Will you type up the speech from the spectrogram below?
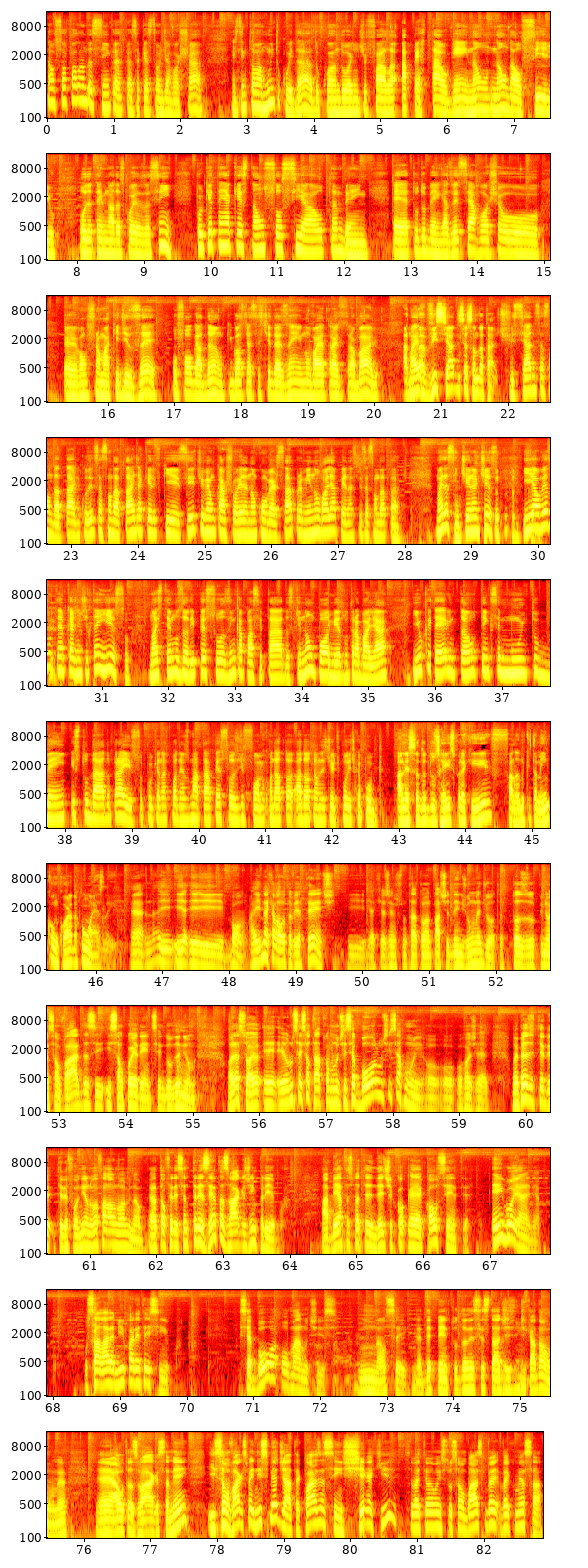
Não, só falando assim com essa questão de arrochar, a gente tem que tomar muito cuidado quando a gente fala apertar alguém, não, não dar auxílio ou determinadas coisas assim, porque tem a questão social também. É, tudo bem, às vezes você arrocha o. é, vamos chamar aqui de Zé, o folgadão, que gosta de assistir desenho e não vai atrás do trabalho. Mas- viciado em sessão da tarde. Viciado em sessão da tarde, inclusive sessão da tarde é aquele que, se tiver um cachorro e ele não conversar, pra mim não vale a pena assistir sessão da tarde. Mas assim, tirante isso, e ao mesmo tempo que a gente tem isso, nós temos ali pessoas incapacitadas que não podem mesmo trabalhar, e o critério então tem que ser muito bem estudado para isso, porque nós podemos matar pessoas de fome quando adotamos esse tipo de política pública. Alessandro dos Reis por aqui, falando que também concorda com Wesley. É, né, e, e- e, bom, aí naquela outra vertente, e aqui a gente não está tomando partido nem de um nem de outra, todas as opiniões são válidas e, e são coerentes, sem dúvida nenhuma. Olha só, eu, eu- eu não sei se eu trato como notícia boa ou notícia ruim, o, o- o Rogério. Uma empresa de tele- telefonia, eu não vou falar o nome não, ela está oferecendo 300 vagas de emprego, abertas para atendente é, call center, em Goiânia. O salário é 1.045. Isso é boa ou má notícia? Não sei, né? Depende tudo da necessidade de, de cada um, né? É, há outras vagas também, e são vagas para início imediato. É quase assim: chega aqui, você vai ter uma instrução básica e vai, vai começar.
